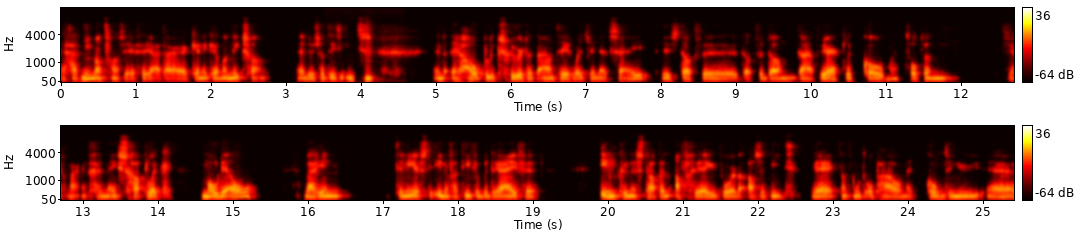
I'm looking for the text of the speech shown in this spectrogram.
daar gaat niemand van zeggen, ja, daar ken ik helemaal niks van. dus dat is iets. Hm. En, hopelijk schuurt het aan tegen wat je net zei, is dat we, dat we dan daadwerkelijk komen tot een, zeg maar, een gemeenschappelijk model waarin ten eerste innovatieve bedrijven in kunnen stappen en afgerekend worden als het niet werkt. Want we moeten ophouden met continu uh,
